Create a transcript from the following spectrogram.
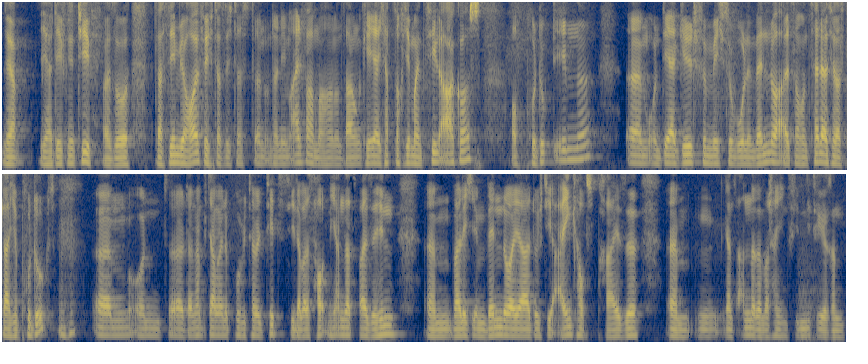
Ja, ja, definitiv. Also das sehen wir häufig, dass sich das dann Unternehmen einfach machen und sagen, okay, ja, ich habe doch hier mein Ziel Arcos auf Produktebene ähm, und der gilt für mich sowohl im Vendor als auch im Seller, ist ja das gleiche Produkt. Mhm. Ähm, und äh, dann habe ich da meine Profitabilitätsziele, aber das haut nicht ansatzweise hin, ähm, weil ich im Vendor ja durch die Einkaufspreise ähm, einen ganz anderen, wahrscheinlich einen viel niedrigeren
